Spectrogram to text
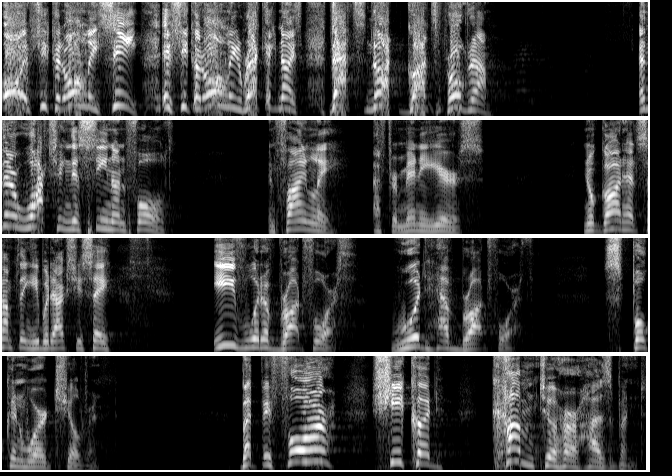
oh, if she could only see, if she could only recognize, that's not God's program. And they're watching this scene unfold. And finally, after many years, you know, God had something He would actually say, Eve would have brought forth, would have brought forth spoken word children. But before she could come to her husband,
